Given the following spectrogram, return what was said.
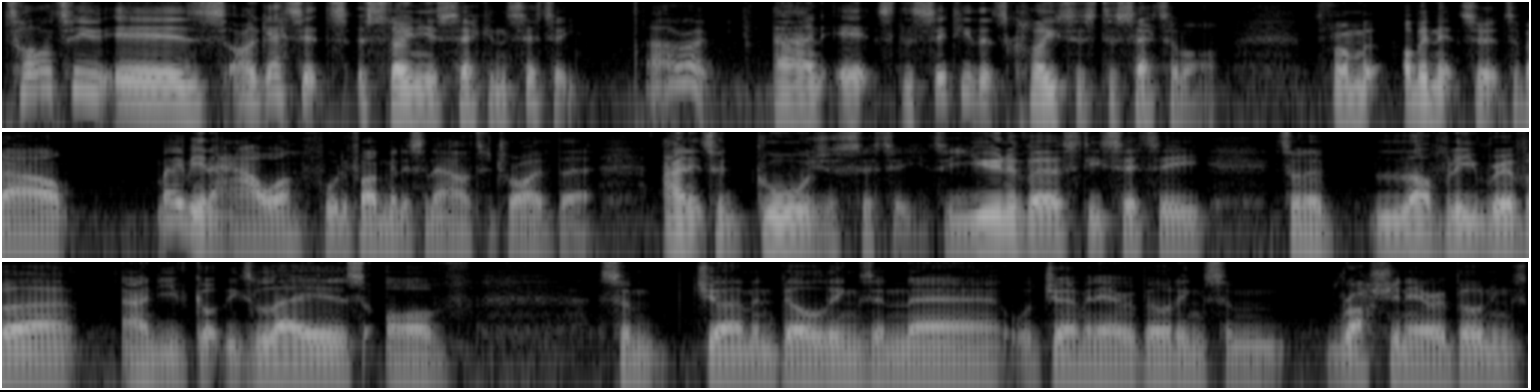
Tartu is, I guess, it's Estonia's second city. All right. And it's the city that's closest to Setomaa. From Obinitsa, it's about maybe an hour, 45 minutes an hour to drive there. And it's a gorgeous city. It's a university city. It's on a lovely river, and you've got these layers of some German buildings in there, or German era buildings, some Russian era buildings.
